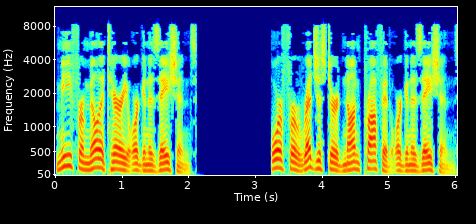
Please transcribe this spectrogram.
ME for military organizations or for registered non-profit organizations.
